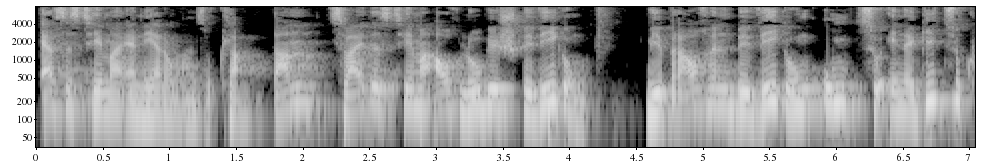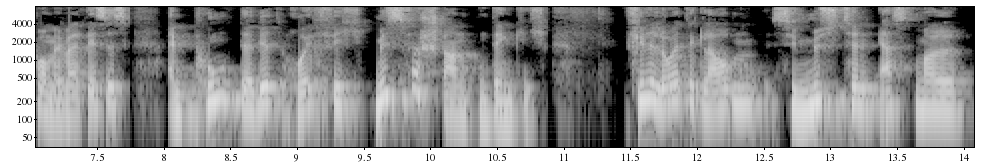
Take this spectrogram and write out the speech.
erstes Thema Ernährung also, klar. Dann zweites Thema auch logisch Bewegung. Wir brauchen Bewegung, um zu Energie zu kommen, weil das ist ein Punkt, der wird häufig missverstanden, denke ich. Viele Leute glauben, sie müssten erstmal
